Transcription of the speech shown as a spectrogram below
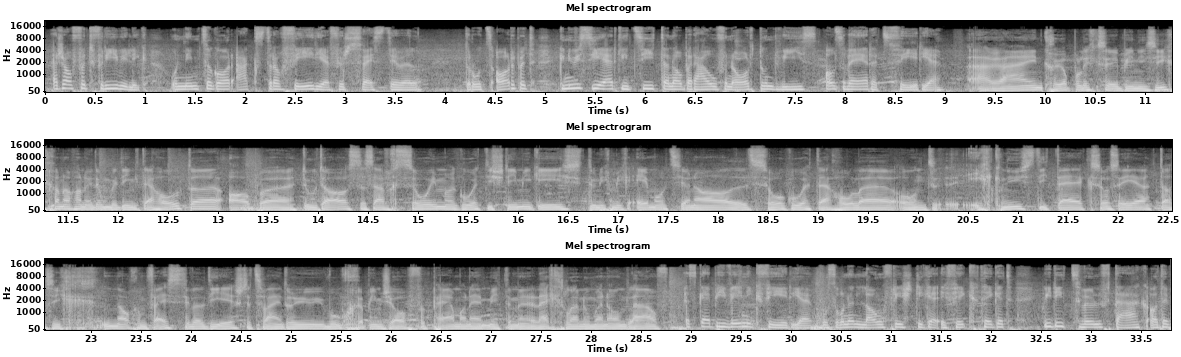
Er arbeitet freiwillig und nimmt sogar extra Ferien fürs Festival. Trotz Arbeit genieße er die Zeit dann aber auch auf eine Art und Weise, als wären es Ferien. Rein körperlich gesehen bin ich sicher nachher nicht unbedingt erhalten, aber du das, dass einfach so immer eine gute Stimmung ist, tue ich mich emotional so gut erholen und ich genieße die Tage so sehr, dass ich nach dem Festival die ersten zwei, drei Wochen beim Arbeiten permanent mit einem Lächeln umeinander laufe. Es gäbe wenig Ferien, die so einen langfristigen Effekt haben, wie die zwölf Tage an der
